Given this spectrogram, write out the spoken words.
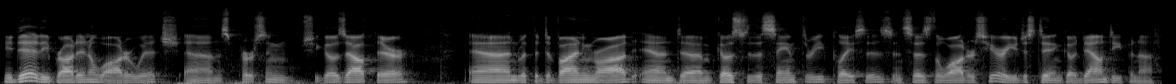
he did. He brought in a water witch, and this person she goes out there, and with the divining rod, and um, goes to the same three places and says, "The water's here. You just didn't go down deep enough."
